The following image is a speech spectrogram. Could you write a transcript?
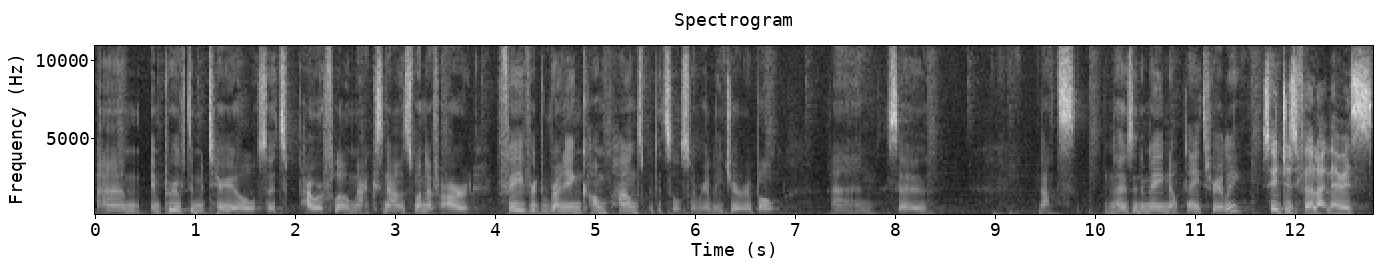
um, improved the material, so it's PowerFlow Max now. It's one of our favorite running compounds, but it's also really durable. Um, so that's those are the main updates, really. So it does feel like there is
